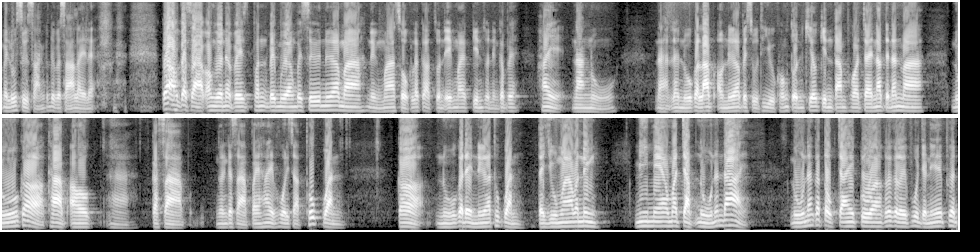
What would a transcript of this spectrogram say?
ไม่รู้สื่อสารก็ด้วยภาษาอะไรแหละก็เอากระสาบเอาเงินไปไปเมืองไปซื้อเนื้อมาหนึ่งมาศกแล้วก็ส่วนเองมากินส่วนหนึ่งก็ไปให้นางหนู นะแล้วหนูก็รับเอาเนื้อไปสู่ที่อยู่ของตนเคี้ยวกินตามพอใจนับแต่นั้นมา หนูก็คาบเอาอากระสาบเงินกระสาบไปให้พระโพธิสัตว์ทุกวัน ก็หนูก็ได้เนื้อทุกวัน แต่อยู่มาวันหนึ่งมีแมวมาจับหนูนั้นได้ หนูนั้นก็ตกใจกลัวก็เลยพูดอย่างนี้เพื่อน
